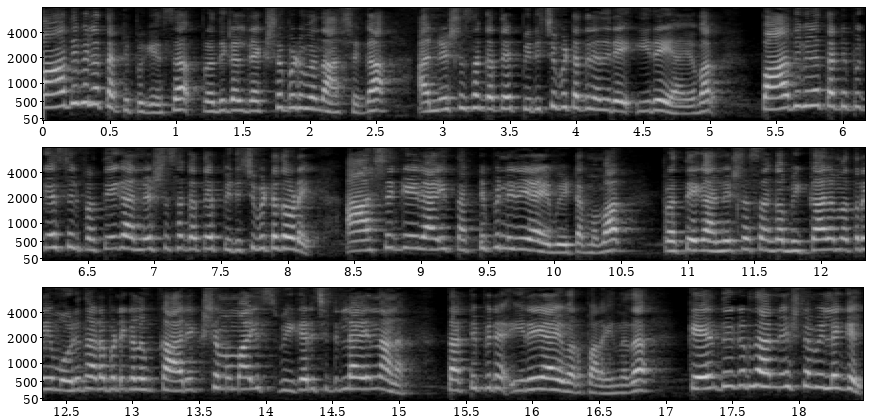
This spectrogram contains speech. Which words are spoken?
പാതിവില തട്ടിപ്പ് കേസ്. പ്രതികൾ രക്ഷപ്പെടുമെന്ന ആശങ്ക. അന്വേഷണ സംഘത്തെ പിരിച്ചുവിട്ടതിനെതിരെ ഇരയായവർ. പാതിവില തട്ടിപ്പ് കേസിൽ പ്രത്യേക അന്വേഷണ സംഘത്തെ പിരിച്ചുവിട്ടതോടെ ആശങ്കയിലായി തട്ടിപ്പിനിരയായ വീട്ടമ്മമാർ. പ്രത്യേക അന്വേഷണ സംഘം ഇക്കാലം അത്രയും ഒരു നടപടികളും കാര്യക്ഷമമായി സ്വീകരിച്ചിട്ടില്ല എന്നാണ് തട്ടിപ്പിന് ഇരയായവർ പറയുന്നത്. കേന്ദ്രീകൃത അന്വേഷണമില്ലെങ്കിൽ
